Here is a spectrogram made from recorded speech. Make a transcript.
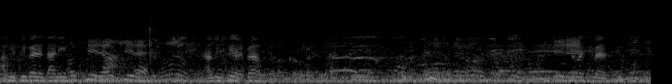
Apriti bene Dani. A uscire, a uscire. Ad uscire, bravo. Uscire.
